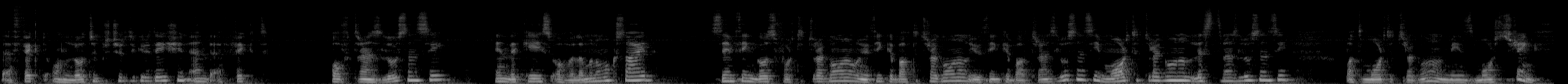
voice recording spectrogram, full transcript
the effect on low temperature degradation and the effect of translucency in the case of aluminum oxide. Same thing goes for tetragonal. When you think about tetragonal, you think about translucency, more tetragonal, less translucency, but more tetragonal means more strength.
